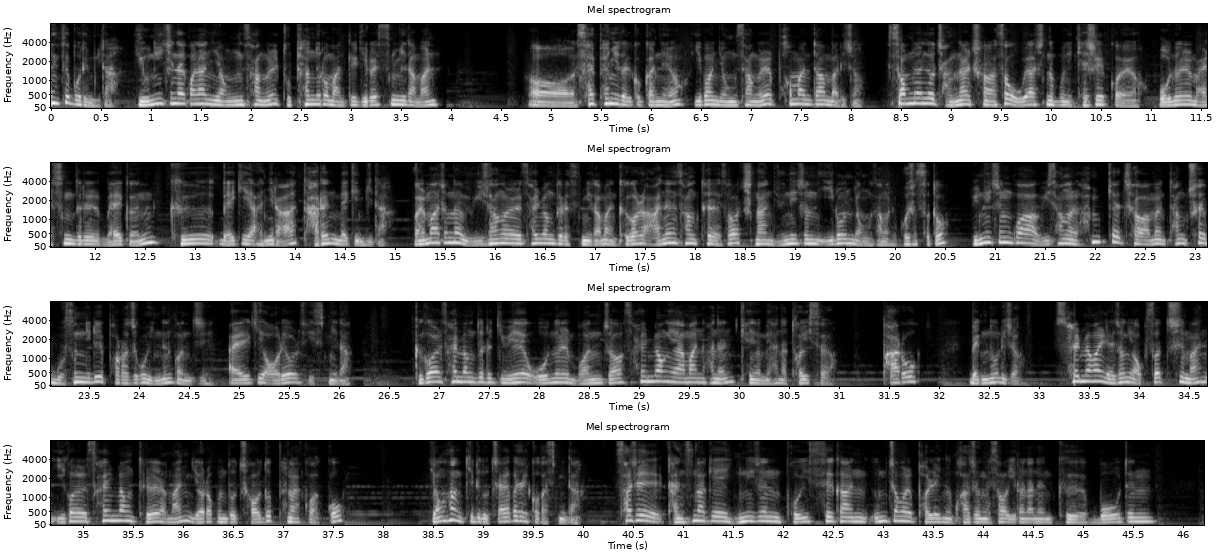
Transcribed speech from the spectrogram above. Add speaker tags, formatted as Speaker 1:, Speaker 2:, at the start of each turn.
Speaker 1: 프린스볼입니다. 유니진에 관한 영상을 두 편으로 만들기로 했습니다만 어, 세 편이 될 것 같네요. 이번 영상을 포함한다는 말이죠. 썸네일로 장난쳐놔서 오해하시는 분이 계실 거예요. 오늘 말씀드릴 맥은 그 맥이 아니라 다른 맥입니다. 얼마 전에 위상을 설명드렸습니다만 그걸 아는 상태에서 지난 유니즌 이론 영상을 보셨어도 유니즌과 위상을 함께 제어하면 당초에 무슨 일이 벌어지고 있는 건지 알기 어려울 수 있습니다. 그걸 설명드리기 위해 오늘 먼저 설명해야만 하는 개념이 하나 더 있어요. 바로 맥놀이죠. 설명할 예정이 없었지만 이걸 설명드려야만 여러분도 저도 편할 것 같고 영상 길이도 짧아질 것 같습니다. 사실 단순하게 유니즌 보이스 간 음정을 벌리는 과정에서 일어나는 그 모든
